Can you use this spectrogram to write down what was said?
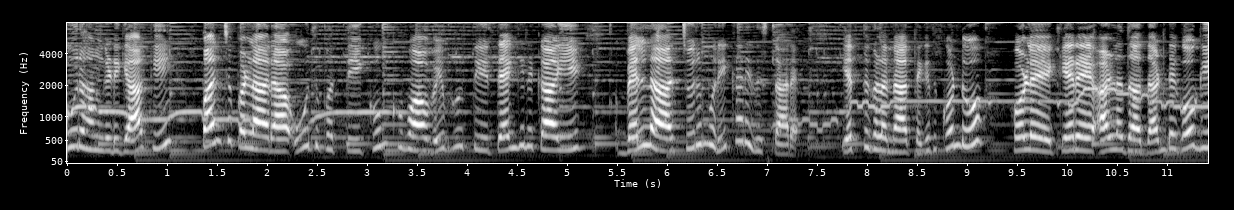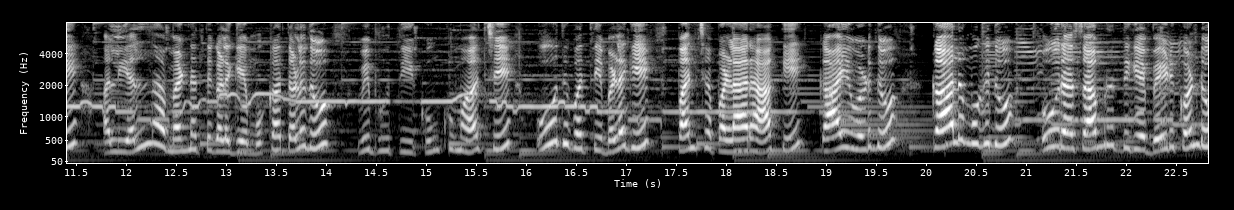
ಊರ ಅಂಗಡಿಗೆ ಹಾಕಿ ಪಂಚಪಳ್ಳಾರ, ಊದುಬತ್ತಿ, ಕುಂಕುಮ, ವಿಭೂತಿ, ತೆಂಗಿನಕಾಯಿ, ಬೆಲ್ಲ, ಚುರುಮುರಿ ಖರೀದಿಸ್ತಾರೆ. ಎತ್ತುಗಳನ್ನ ತೆಗೆದುಕೊಂಡು ಹೊಳೆ, ಕೆರೆ, ಹಳ್ಳದ ದಂಡೆಗೋಗಿ ಅಲ್ಲಿ ಎಲ್ಲ ಮಣ್ಣೆತ್ತುಗಳಿಗೆ ಮುಖ ತೊಳೆದು ವಿಭೂತಿ, ಕುಂಕುಮ ಹಚ್ಚಿ ಊದುಬತ್ತಿ ಬೆಳಗಿ ಪಂಚಪಳ್ಳಾರ ಹಾಕಿ ಕಾಯಿ ಒಡೆದು ಕಾಲು ಮುಗಿದು ಊರ ಸಮೃದ್ಧಿಗೆ ಬೇಡಿಕೊಂಡು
